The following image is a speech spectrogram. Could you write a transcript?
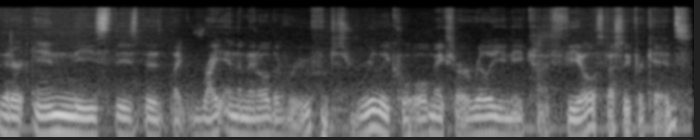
that are in these these the, like right in the middle of the roof, which is really cool. Makes for a really unique kind of feel, especially for kids.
